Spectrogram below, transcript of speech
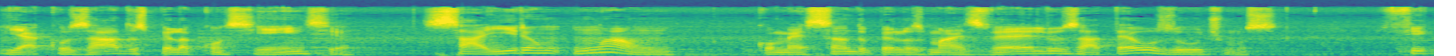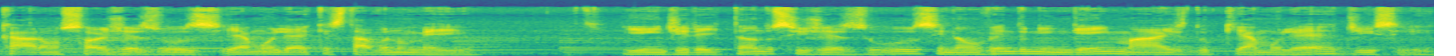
e acusados pela consciência, saíram um a um, começando pelos mais velhos até os últimos. Ficaram só Jesus e a mulher que estava no meio. E endireitando-se Jesus, e não vendo ninguém mais do que a mulher, disse-lhe:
